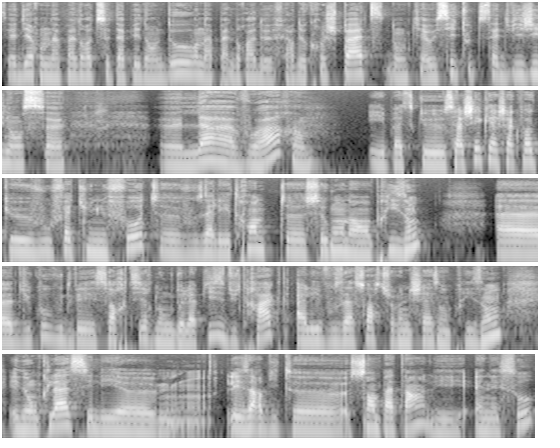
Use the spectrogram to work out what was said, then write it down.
C'est-à-dire, on n'a pas le droit de se taper dans le dos, on n'a pas le droit de faire de croche-pattes. Donc, il y a aussi toute cette vigilance-là euh, à avoir. Et parce que sachez qu'à chaque fois que vous faites une faute, vous allez 30 secondes en prison. Euh, du coup, vous devez sortir donc de la piste, du tract, aller vous asseoir sur une chaise en prison. Et donc là, c'est les, euh, arbitres euh, sans patins, les NSO,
